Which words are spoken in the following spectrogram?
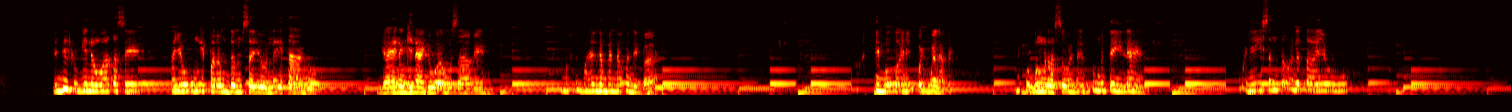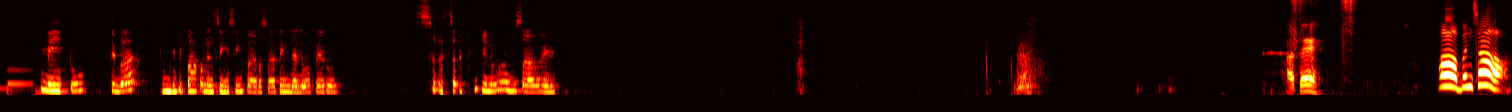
Hindi ko ginawa kasi ayokong iparamdam sa'yo na itago. Gaya ng ginagawa mo sa akin. Mahal-mahal naman ako, di ba? Bakit di mo kaya pagmalaki? Ano pa bang rason? Pa bang dahilan? Mag-iisang taon na tayo. May 2, di ba? Bumili pa ako ng singsing para sa ating dalawa pero sakit-sakit ang ginawa mo sa akin. Ate, Oh, bunso!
